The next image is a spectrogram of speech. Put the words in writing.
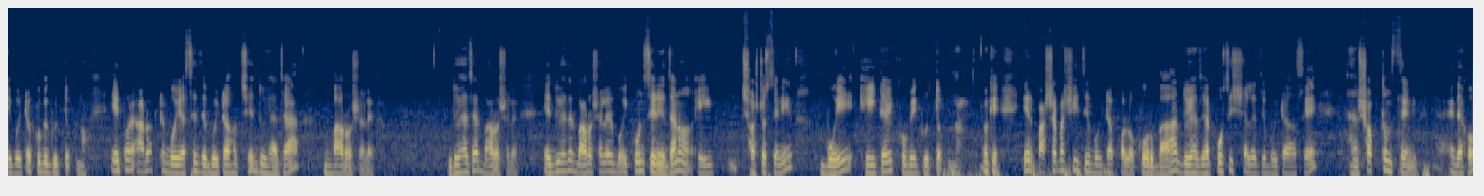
এই বইটা খুবই গুরুত্বপূর্ণ। এরপর আরও একটা বই আছে যে বইটা হচ্ছে দুই হাজার বারো সালের। দুই হাজার বারো সালের। এই দুই হাজার বারো সালের বই কোন শ্রেণির জানো? এই ষষ্ঠ শ্রেণির বই, এইটাই খুবই গুরুত্বপূর্ণ। ওকে এর পাশাপাশি যে বইটা ফলো করবা, দুই হাজার পঁচিশ সালের যে বইটা আছে সপ্তম শ্রেণির। দেখো,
